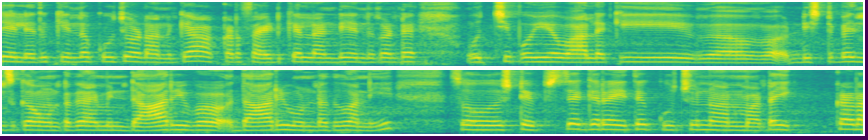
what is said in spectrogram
చేయలేదు కింద కూర్చోవడానికి అక్కడ సైడ్కి వెళ్ళండి. ఎందుకంటే వచ్చిపోయే వాళ్ళకి డిస్టర్బెన్స్గా ఉంటుంది. ఐ మీన్ దారి దారి ఉండదు అని. సో స్టెప్స్ దగ్గర అయితే కూర్చున్నాను అనమాట అక్కడ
